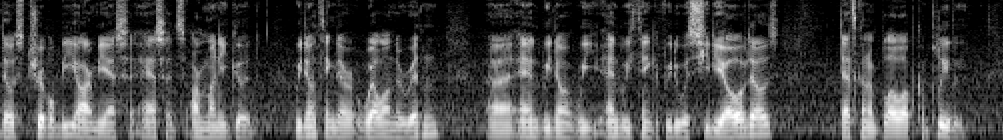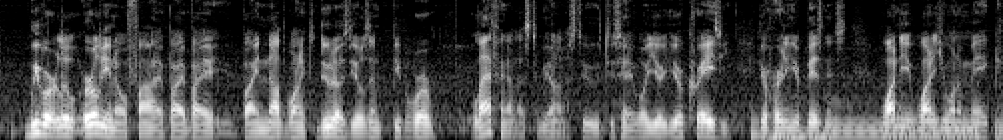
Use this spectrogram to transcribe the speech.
those Triple B ass- assets are money good. We don't think they're well underwritten. Uh, and we don't we and we think if we do a CDO of those, that's going to blow up completely. We were a little early in 05 by by by not wanting to do those deals, and people were laughing at us to be honest. To to say, well, you're you're crazy, you're hurting your business. Why do you why did you want to make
